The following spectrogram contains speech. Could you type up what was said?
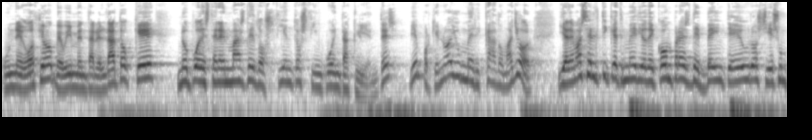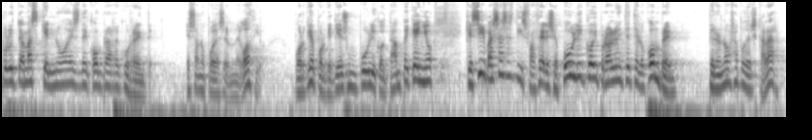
un negocio, me voy a inventar el dato, que no puedes tener más de 250 clientes. Bien, porque no hay un mercado mayor. Y además el ticket medio de compra es de 20 euros y es un producto además que no es de compra recurrente. Eso no puede ser un negocio. ¿Por qué? Porque tienes un público tan pequeño que sí, vas a satisfacer ese público y probablemente te lo compren, pero no vas a poder escalar.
